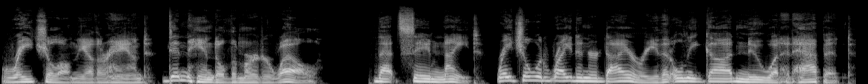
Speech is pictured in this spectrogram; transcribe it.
Rachel, on the other hand, didn't handle the murder well. That same night, Rachel would write in her diary that only God knew what had happened.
